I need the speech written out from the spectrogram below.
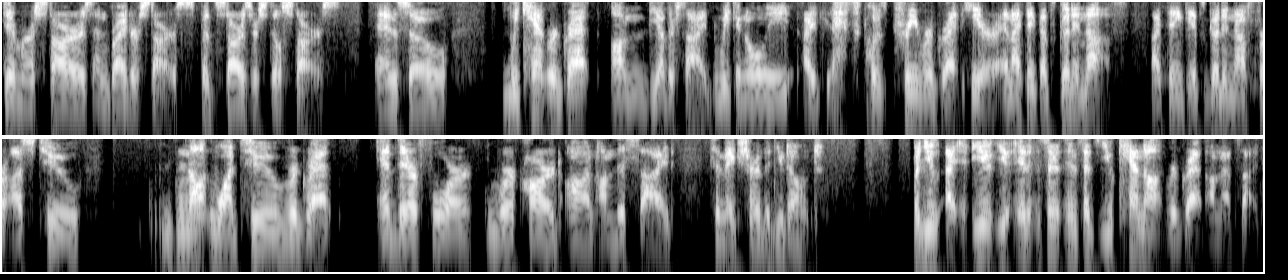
dimmer stars and brighter stars, but stars are still stars, and so we can't regret on the other side. We can only, I, I suppose, pre-regret here, and I think that's good enough. I think it's good enough for us to not want to regret and therefore work hard on on this side to make sure that you don't but you, you, you in, a sense, you cannot regret on that side.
